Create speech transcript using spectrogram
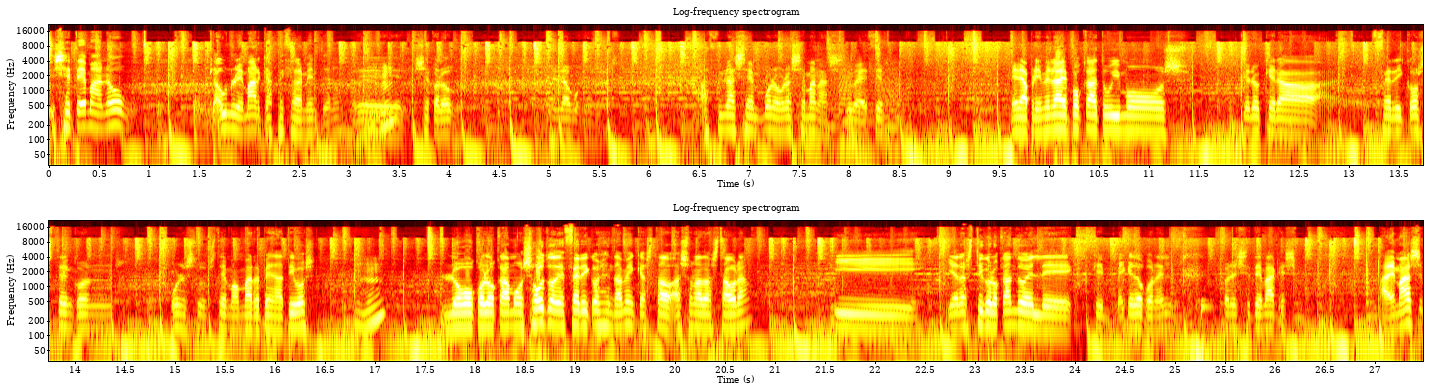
ese tema, ¿no? Que a uno le marca especialmente, ¿no? Eh, Se colocó. Hace unas, bueno, unas semanas, iba a decir. En la primera época tuvimos. Creo que era Ferry Costen con uno de sus temas más representativos. Luego colocamos otro de Ferry Cosen también que ha, estado, ha sonado hasta ahora. Y, y ahora estoy colocando el de. que me quedo con él. Con ese tema que es. Además,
